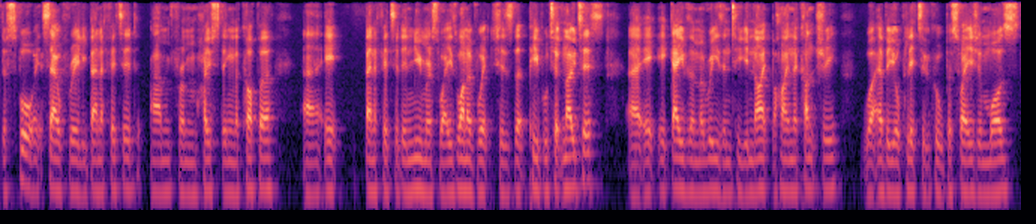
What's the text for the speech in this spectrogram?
the sport itself really benefited um, from hosting the Copa. Uh, it benefited in numerous ways, one of which is that people took notice. Uh, it, it, gave them a reason to unite behind the country, whatever your political persuasion was.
